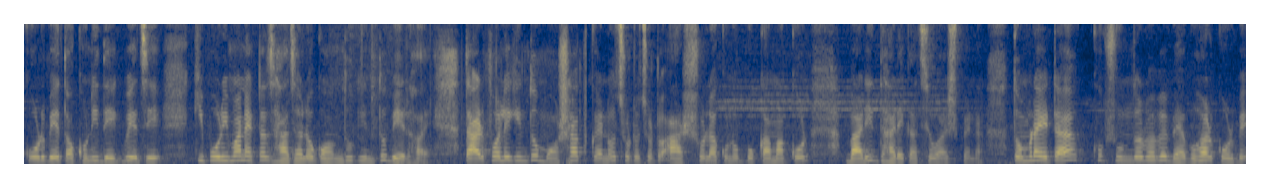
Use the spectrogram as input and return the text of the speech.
করবে তখনই দেখবে যে কি পরিমাণ একটা ঝাঝালো গন্ধ কিন্তু বের হয়। তার ফলে কিন্তু মশা কেন ছোট ছোট আরশোলা কোনো পোকামাকড় বাড়ির ধারে কাছেও আসবে না। তোমরা এটা খুব সুন্দরভাবে ব্যবহার করবে।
